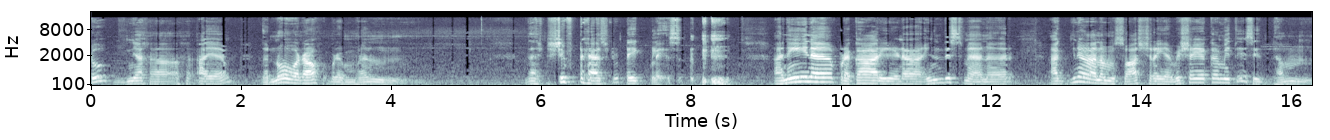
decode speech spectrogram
टू ज्ञ I am the knower of ब्रह्मन the shift has to take place अन प्रकारेण इन दिस् मैनर अज्ञानं स्वाश्रयविषयकमिति सिद्धं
